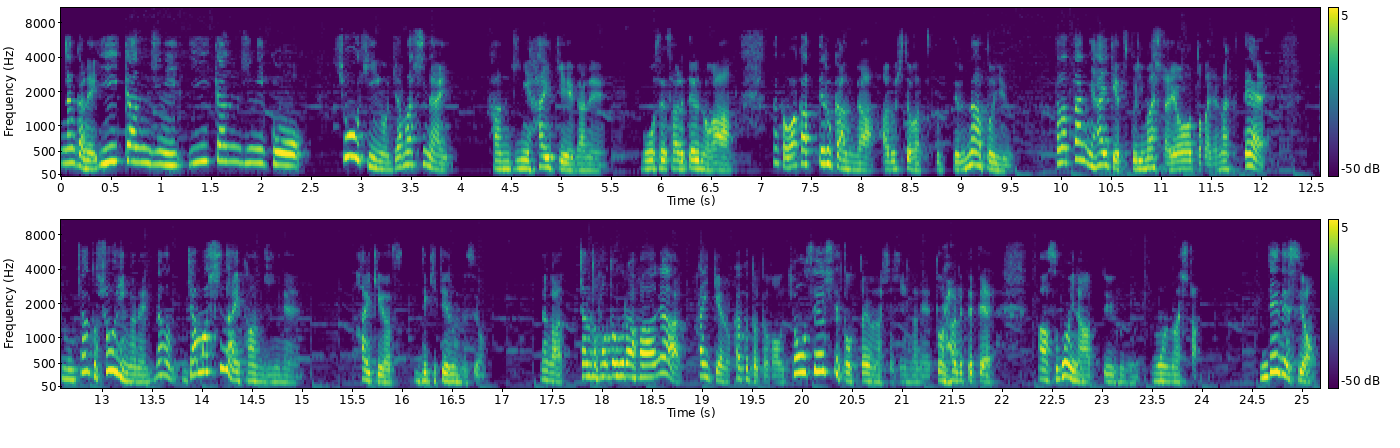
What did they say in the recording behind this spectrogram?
なんかね、いい感じに、いい感じにこう、商品を邪魔しない感じに背景がね、合成されてるのが、なんか分かってる感がある人が作ってるなという。ただ単に背景作りましたよとかじゃなくて、うんちゃんと商品がね、なんか邪魔しない感じにね、背景ができてるんですよ。なんか、ちゃんとフォトグラファーが背景の角度とかを調整して撮ったような写真がね、撮られてて、あ、すごいなっていうふうに思いました。でですよ。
